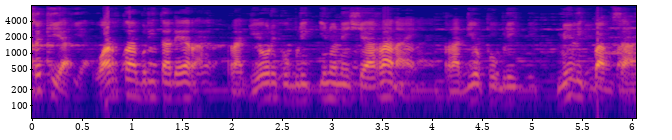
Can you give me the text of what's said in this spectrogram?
Sekian Warta Berita Daerah Radio Republik Indonesia Ranai, radio publik milik bangsa.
